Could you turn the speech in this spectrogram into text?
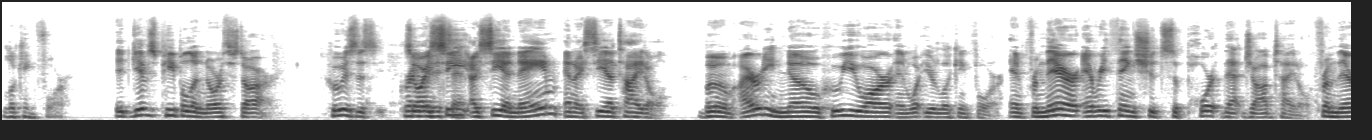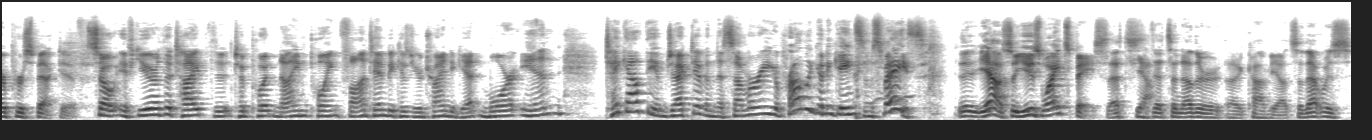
looking for. It gives people a north star. Who is this? Great so I see. I see a name and I see a title. Boom. I already know who you are and what you're looking for. And from there everything should support that job title from their perspective. So, if you're the type to, to put nine point font in because you're trying to get more in, take out the objective and the summary. You're probably going to gain some space. Uh, Yeah, so use white space. That's Yeah. that's another uh, caveat. So that was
